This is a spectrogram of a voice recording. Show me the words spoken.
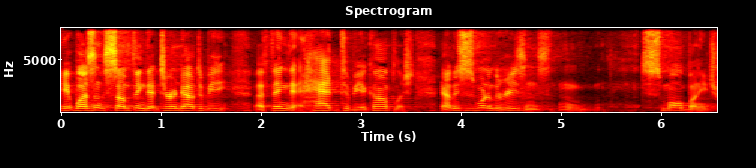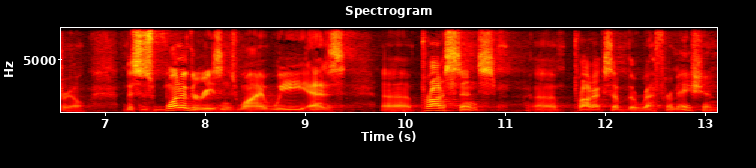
It wasn't something that turned out to be a thing that had to be accomplished. Now, this is one of the reasons, hmm, small bunny trail, this is one of the reasons why we as uh, Protestants, uh, products of the Reformation,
